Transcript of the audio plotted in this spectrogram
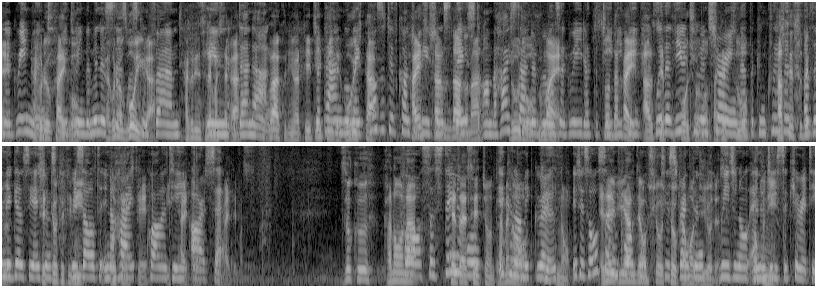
で agreement 閣僚会合 between the 閣 ministers 僚 was 合意が confirmed 確認されました in が Danang. 我が国は TPP で Japan will 合意し make た positive ハイスタ contributions ンダード based な on the high ルールを standard 踏ま rules え agreed at the 質の高い TPP RCEP with a view 交渉 to の妥 ensuring 結を that the 達 conclusion 成すべ of the く積 negotiations 極的に result in a 貢献 high していき quality たいと考 RCEP. えています持続可能な for sustainable economic growth, it is also important to strengthen regional energy security,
